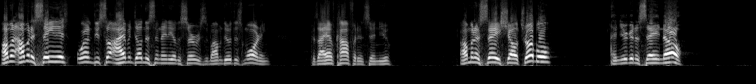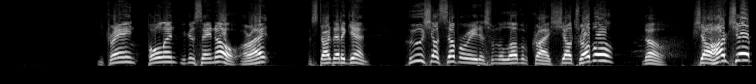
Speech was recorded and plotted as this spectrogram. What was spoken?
I'm gonna, I'm gonna say this. We're to do something. I haven't done this in any other services, but I'm to do it this morning because I have confidence in you. I'm to say, shall trouble? And you're to say no. Ukraine, Poland, you're to say no, all right? Let's start that again. Who shall separate us from the love of Christ? Shall trouble? No. Shall hardship?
